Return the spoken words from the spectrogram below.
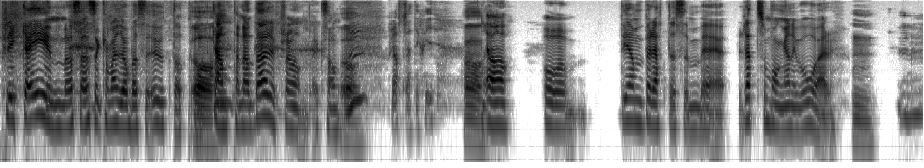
pricka in och sen så kan man jobba sig utåt Ja. mot kanterna därifrån. Liksom. ja, Bra strategi. ja. Ja, och det är en berättelse med rätt så många nivåer. Mm, Mm.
